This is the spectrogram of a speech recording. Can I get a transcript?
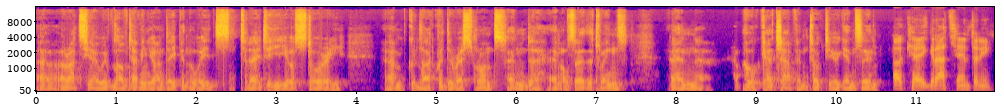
Uh, Orazio, we've loved having you on Deep in the Weeds today to hear your story. Um, good luck with the restaurants and uh, and also the twins. And uh, we'll catch up and talk to you again soon. Okay, grazie, Anthony.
